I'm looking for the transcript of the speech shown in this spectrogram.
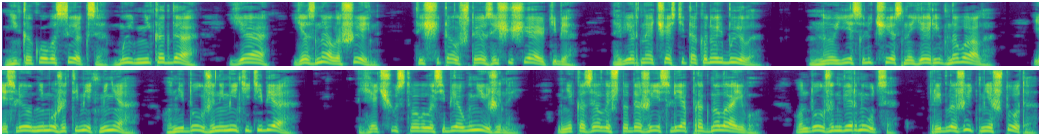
Никакого секса, мы никогда. Я... я знала, Шейн, ты считал, что я защищаю тебя, Наверное, отчасти так оно и было. Но, если честно, я ревновала. Если он не может иметь меня, он не должен иметь и тебя. Я чувствовала себя униженной. Мне казалось, что даже если я прогнала его, он должен вернуться, предложить мне что-то,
